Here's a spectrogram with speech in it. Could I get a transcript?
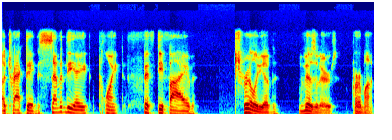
attracting 78.55 trillion visitors per month,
